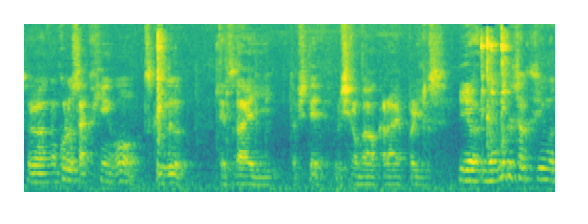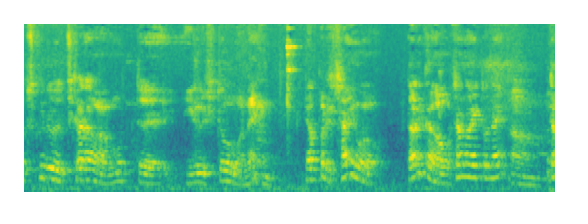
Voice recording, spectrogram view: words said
それは残る作品を作る手伝いとして後ろ側からやっぱりいや残る作品を作る力が持っている人はね、やっぱり最後誰かが押さないとねう高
